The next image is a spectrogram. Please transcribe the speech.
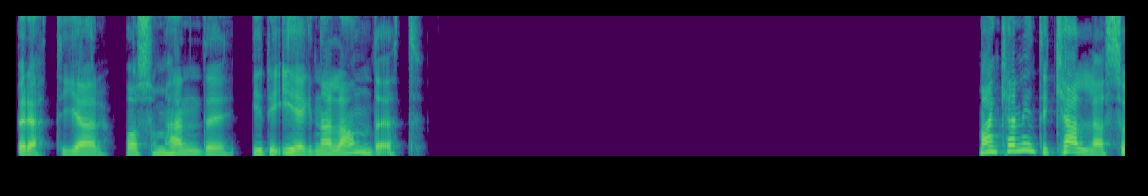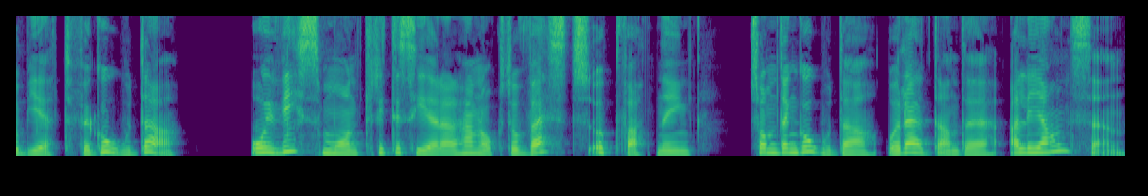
berättigar vad som hände i det egna landet. Man kan inte kalla Sovjet för goda och i viss mån kritiserar han också västs uppfattning som den goda och räddande alliansen.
